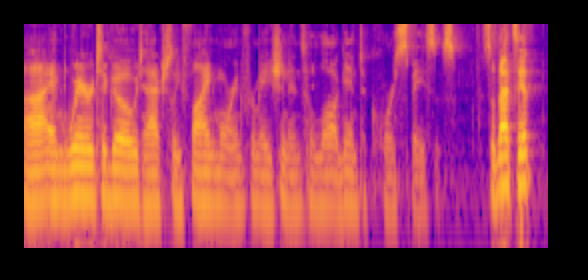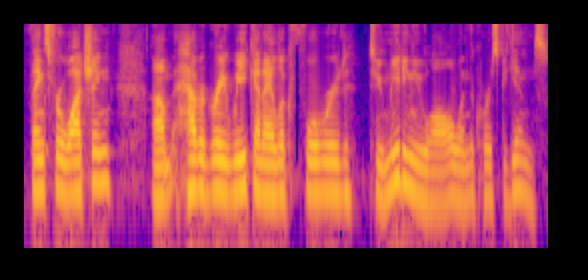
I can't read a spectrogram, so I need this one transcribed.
uh, and where to go to actually find more information and to log into course spaces. So that's it. Thanks for watching. Um, have a great week, and I look forward to meeting you all when the course begins.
